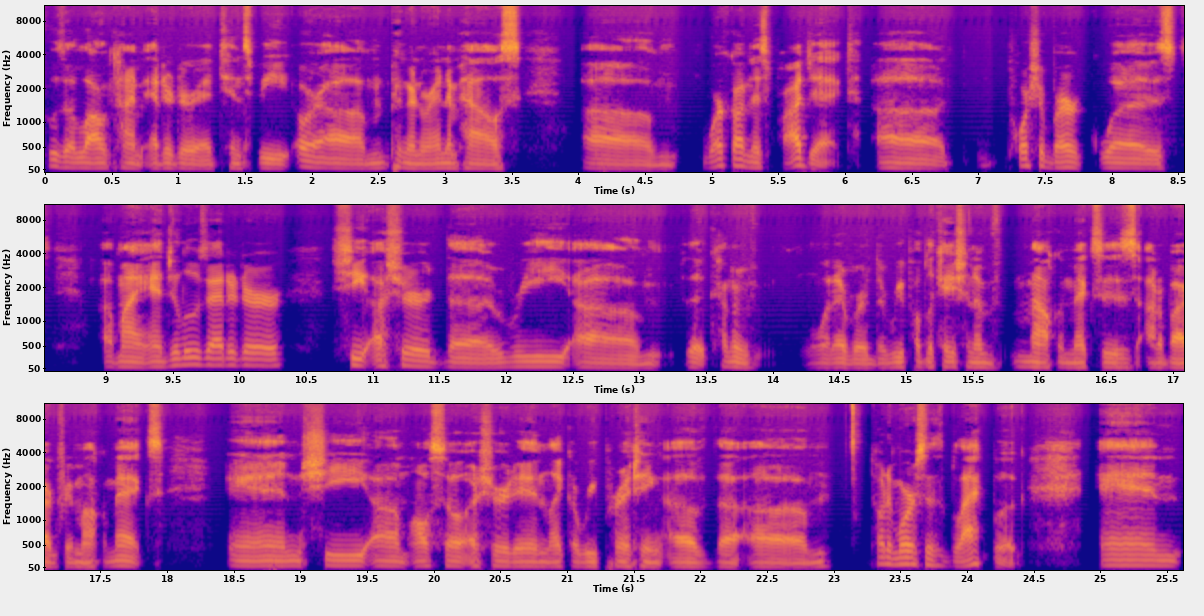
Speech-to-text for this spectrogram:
who's a longtime editor at 10 Speed or um, Penguin Random House, um, work on this project. Uh, Porscha Burke was uh, Maya Angelou's editor. She ushered the re um, the kind of whatever the republication of Malcolm X's autobiography Malcolm X, and she um, also ushered in like a reprinting of the um, Toni Morrison's Black Book, and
